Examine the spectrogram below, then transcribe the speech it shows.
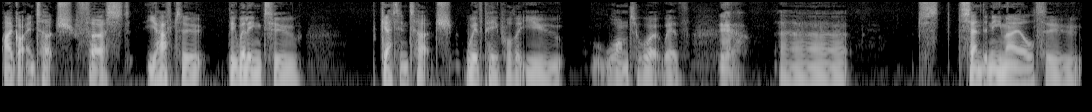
I got in touch first. You have to be willing to get in touch with people that you want to work with. Yeah. Uh, just send an email to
